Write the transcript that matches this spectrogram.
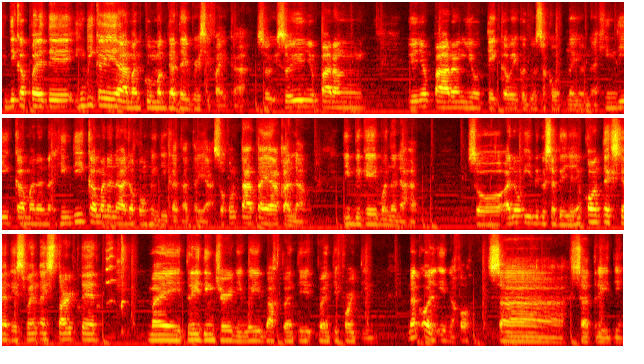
Hindi ka pwede, hindi ka yayaman kung magda-diversify ka. So so yun yung parang yun yung parang yung takeaway ko dun sa quote na yun na hindi ka manana, hindi ka mananalo kung hindi ka tataya. So kung tataya ka lang, ibigay mo na lahat. So, anong ibig ko sabihin niya? Yung context niyan is when I started my trading journey way back 20, 2014, nag-all in ako sa sa trading.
